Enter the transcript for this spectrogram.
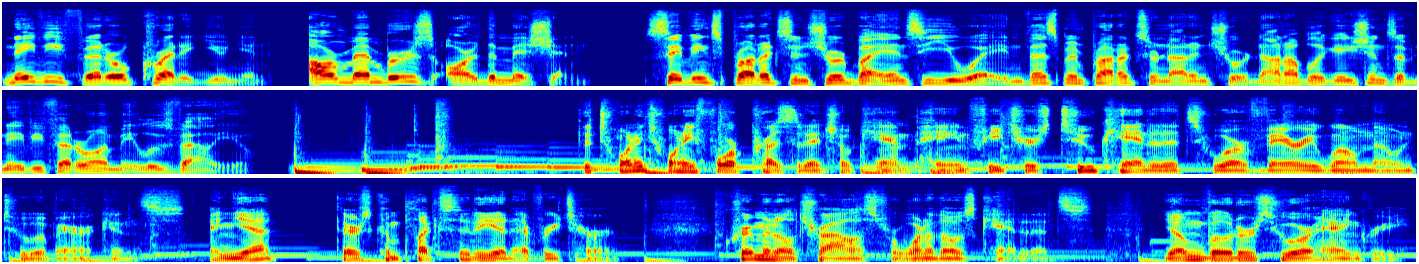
Navy Federal Credit Union. Our members are the mission. Savings products insured by NCUA. Investment products are not insured, not obligations of Navy Federal and may lose value. The 2024 presidential campaign features two candidates who are very well known to Americans. And yet, there's complexity at every turn. Criminal trials for one of those candidates, young voters who are angry.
